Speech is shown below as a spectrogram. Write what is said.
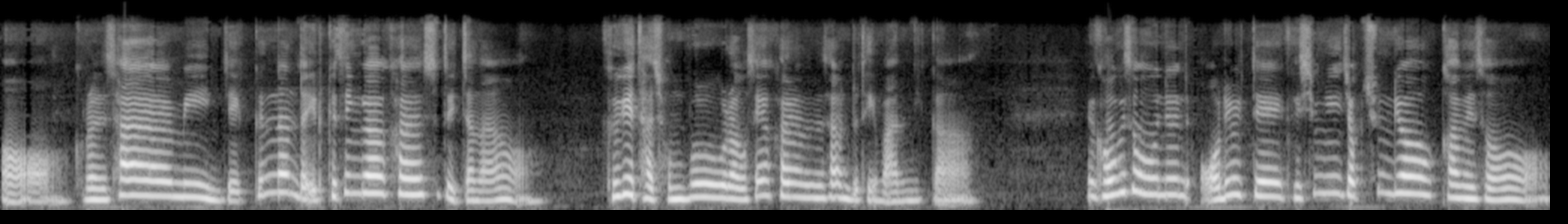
어 그런 삶이 이제 끝난다 이렇게 생각할 수도 있잖아요. 그게 다 전부라고 생각하는 사람도 되게 많으니까. 거기서 오는 어릴 때 그 심리적 충격감에서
